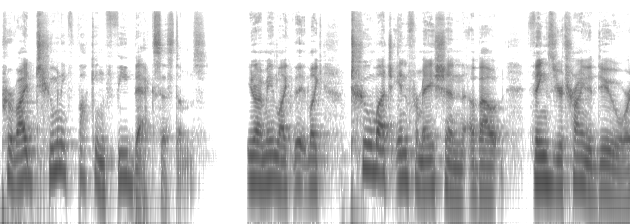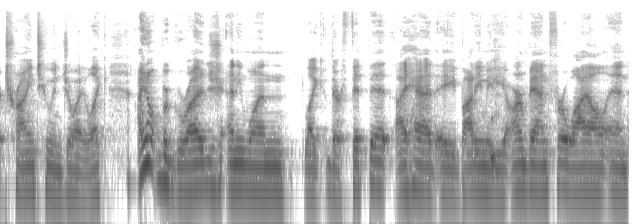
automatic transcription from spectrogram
provide too many fucking feedback systems you know what i mean like like too much information about things you're trying to do or trying to enjoy like i don't begrudge anyone like their fitbit i had a BodyMedia armband for a while and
